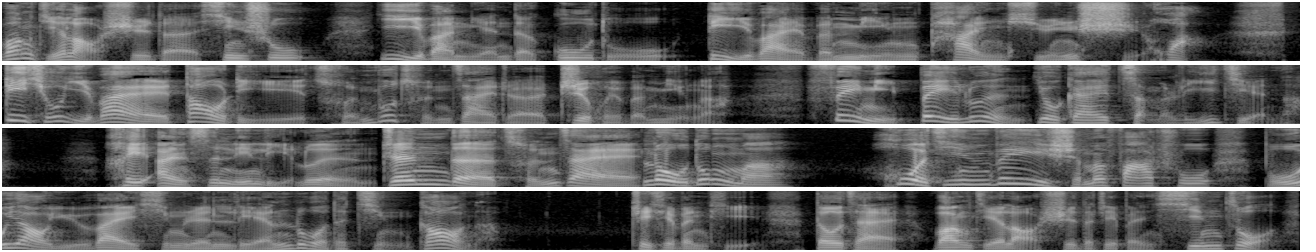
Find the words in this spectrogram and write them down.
汪杰老师的新书《亿万年的孤独：地外文明探寻史话》。地球以外到底存不存在着智慧文明啊？费米悖论又该怎么理解呢？黑暗森林理论真的存在漏洞吗？霍金为什么发出不要与外星人联络的警告呢？这些问题都在汪杰老师的这本新作《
